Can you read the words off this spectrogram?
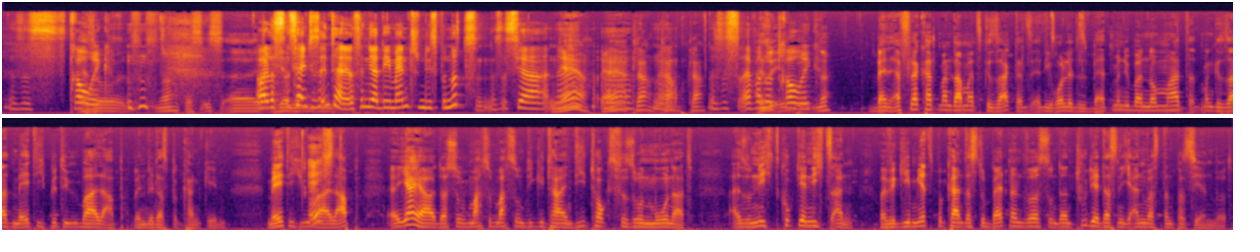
das ist traurig. Also, ne, das ist, äh, Aber das ist ja nicht das Internet, das sind ja die Menschen, die es benutzen. Das ist ja, ne? Ja, ja, ja, ja klar, klar, klar. Das ist einfach also nur traurig. Ne? Ben Affleck hat man damals gesagt, als er die Rolle des Batman übernommen hat, hat man gesagt, melde dich bitte überall ab, wenn wir das bekannt geben. Melde dich überall Echt? ab. Äh, ja, ja, dass du machst, du machst so einen digitalen Detox für so einen Monat. Also nichts, guck dir nichts an. Weil wir geben jetzt bekannt, dass du Batman wirst und dann tu dir das nicht an, was dann passieren wird.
